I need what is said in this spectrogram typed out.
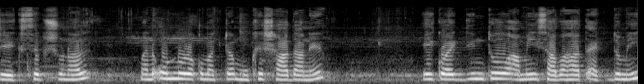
যে এক্সেপশনাল মানে অন্যরকম একটা মুখে স্বাদ আনে। এই কয়েকদিন তো আমি সাবাহাত একদমই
